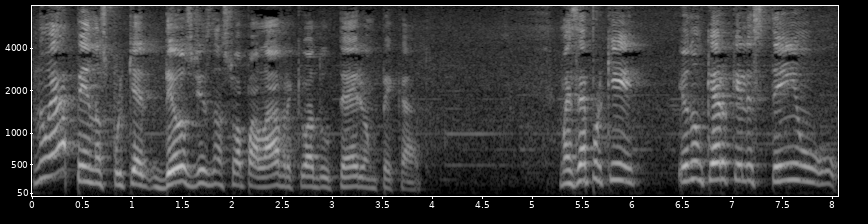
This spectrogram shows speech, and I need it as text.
não é apenas porque Deus diz na sua palavra que o adultério é um pecado, mas é porque eu não quero que eles tenham o,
